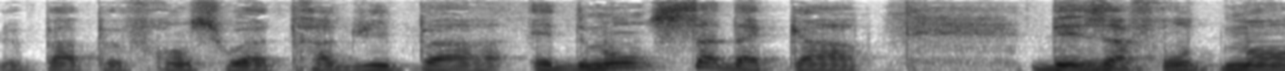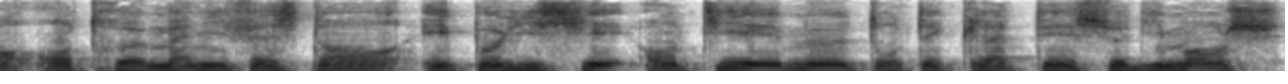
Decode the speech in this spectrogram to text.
Le pape François traduit par Edmond Sadaka. Des affrontements entre manifestants et policiers anti-émeutes ont éclaté ce dimanche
